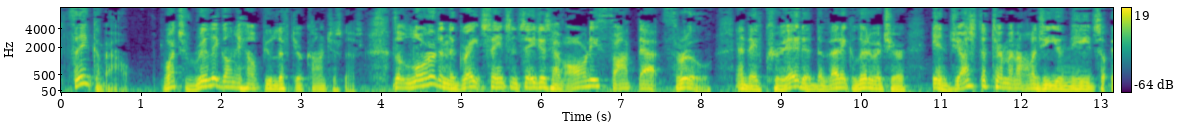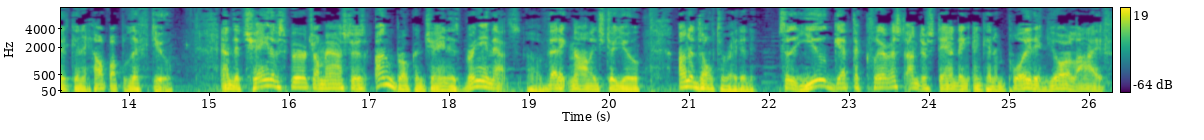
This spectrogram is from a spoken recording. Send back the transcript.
think about what's really going to help you lift your consciousness. The Lord and the great saints and sages have already thought that through and they've created the Vedic literature in just the terminology you need so it can help uplift you. And the chain of spiritual masters, unbroken chain, is bringing that uh, Vedic knowledge to you unadulterated so that you get the clearest understanding and can employ it in your life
